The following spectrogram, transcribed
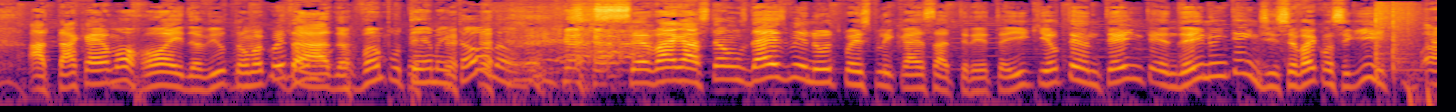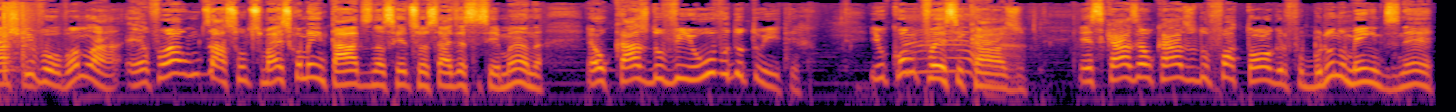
Ataca a hemorroida, viu? Toma cuidado. Vamos, vamos pro tema então ou não? Você vai gastar uns 10 minutos pra explicar essa treta aí, que eu tentei entender e não entendi. Você vai conseguir? Acho que vou, vamos lá. É, foi um dos assuntos mais comentados nas redes sociais essa semana, é o caso do viúvo do Twitter. E o- como que foi esse caso? Esse caso é o caso do fotógrafo Bruno Mendes, né?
